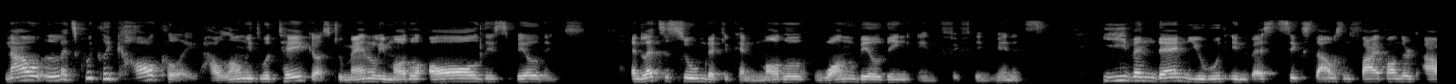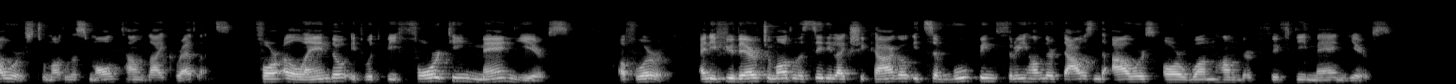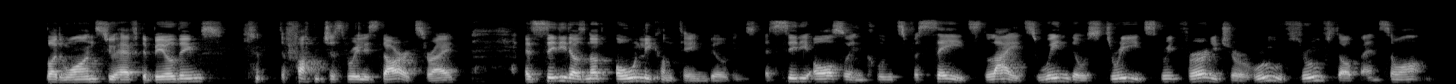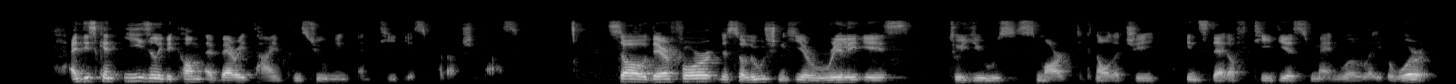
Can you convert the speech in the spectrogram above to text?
Now let's quickly calculate how long it would take us to manually model all these buildings. And let's assume that you can model one building in 15 minutes. Even then, you would invest 6,500 hours to model a small town like Redlands. For Orlando, it would be 14 man years of work. And if you dare to model a city like Chicago, it's a whooping 300,000 hours or 150 man years. But once you have the buildings, the fun just really starts, right? A city does not only contain buildings. A city also includes facades, lights, windows, streets, street furniture, roofs, rooftop, and so on. And this can easily become a very time consuming and tedious production task. So therefore, the solution here really is to use smart technology instead of tedious manual labor work.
